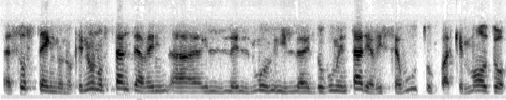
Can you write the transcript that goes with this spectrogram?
eh, sostengono, che nonostante aven- uh, il, il, il, documentario avesse avuto in qualche modo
